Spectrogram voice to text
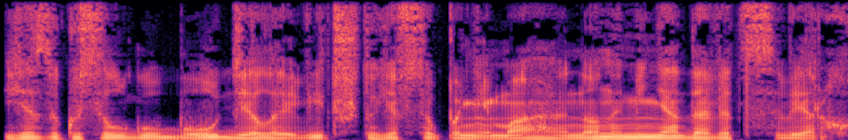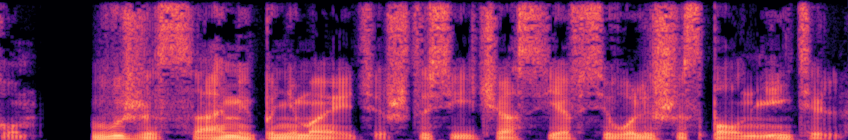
Я закусил губу, делая вид, что я все понимаю, но на меня давят сверху. Вы же сами понимаете, что сейчас я всего лишь исполнитель,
